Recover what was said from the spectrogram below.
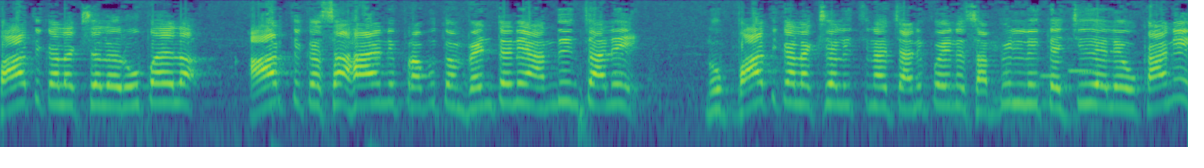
పాతిక లక్షల రూపాయల ఆర్థిక సహాయాన్ని ప్రభుత్వం వెంటనే అందించాలి. నువ్వు పాతిక లక్షలు ఇచ్చిన చనిపోయిన సభ్యుల్ని తెచ్చియలేవు కానీ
